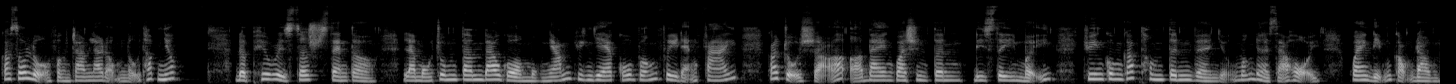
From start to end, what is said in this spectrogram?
có số lượng phần trăm lao động động nữ thấp nhất. The Pew Research Center là một trung tâm bao gồm một nhóm chuyên gia cố vấn phi đảng phái có trụ sở ở bang Washington, D.C., Mỹ, chuyên cung cấp thông tin về những vấn đề xã hội, quan điểm cộng đồng,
